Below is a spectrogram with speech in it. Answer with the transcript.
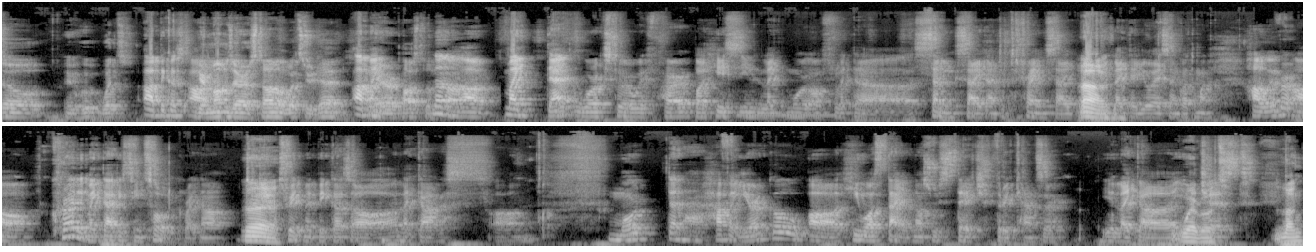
So, what's uh, because uh, your mom's Aristotle? What's your dad? Uh, my- Apostle. No, no. Uh, my dad works with her, but he's in like more of like the selling side and the training side, Oh, like the US and Guatemala. However, uh, currently my dad is in Seoul right now to Yeah. treatment because uh, like uh, um, more than half a year ago, uh, he was diagnosed with stage three cancer, like uh, in Whereabouts? chest. Lung.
